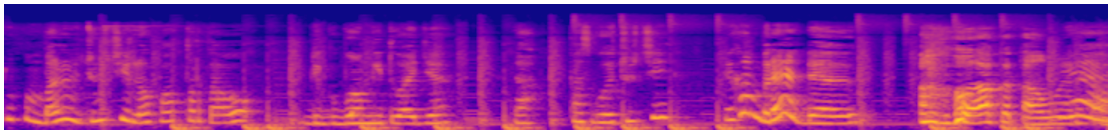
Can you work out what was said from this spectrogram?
lu pembalut dicuci loh kotor tau. Dibuang gitu aja. Lah pas gue cuci dia kan beredel. Oh, aku tahu ya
